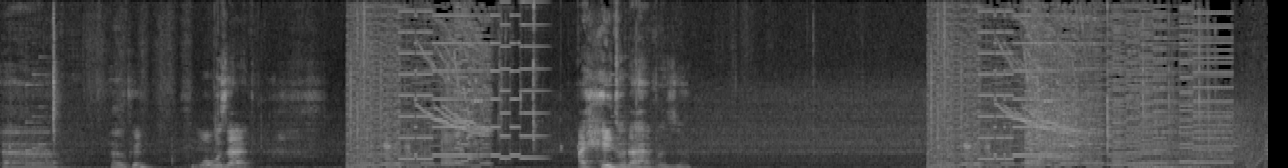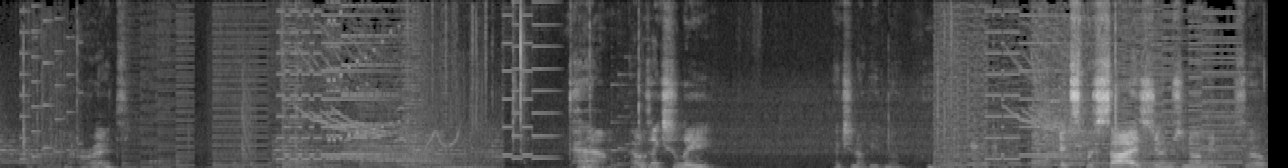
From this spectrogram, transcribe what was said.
Uh, okay. What was that? I hate when that happens though. Alright. Damn, that was actually... Actually not good, no. It's precise jumps, you know what I mean? So,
